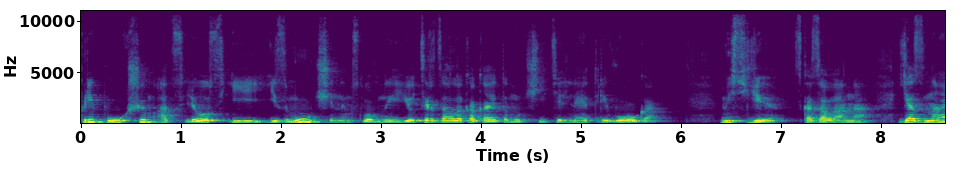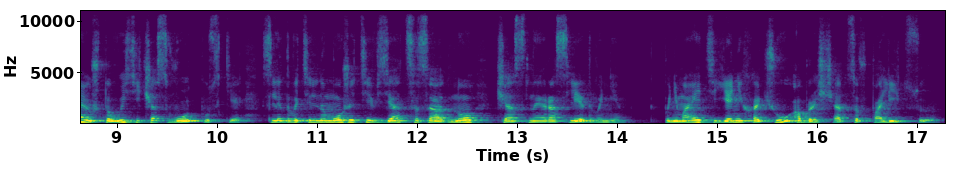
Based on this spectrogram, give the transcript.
припухшим от слез и измученным, словно ее терзала какая-то мучительная тревога. «Месье», – сказала она, – «я знаю, что вы сейчас в отпуске, следовательно, можете взяться за одно частное расследование. Понимаете, я не хочу обращаться в полицию».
